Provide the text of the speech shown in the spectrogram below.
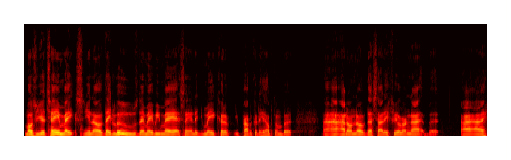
most of your teammates, you know, if they lose, they may be mad, saying that you may could have, you probably could have helped them, but I, I don't know if that's how they feel or not. But I, I,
